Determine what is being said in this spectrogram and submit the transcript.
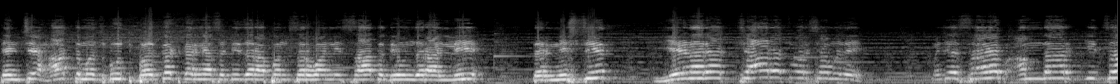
त्यांचे हात मजबूत बळकट करण्यासाठी जर आपण सर्वांनी साथ देऊन जर आणली तर निश्चित येणाऱ्या चारच वर्षामध्ये म्हणजे साहेब आमदारकीचं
